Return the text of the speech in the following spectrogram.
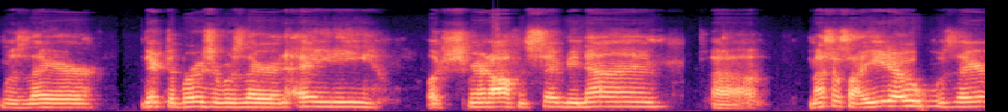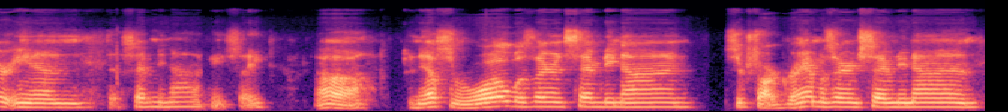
was there. Dick the Bruiser was there in 80. Lex Smirnoff in 79. Uh, Masa Saito was there in 79. I can't see. Uh, Nelson Royal was there in 79. Superstar Graham was there in 79.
